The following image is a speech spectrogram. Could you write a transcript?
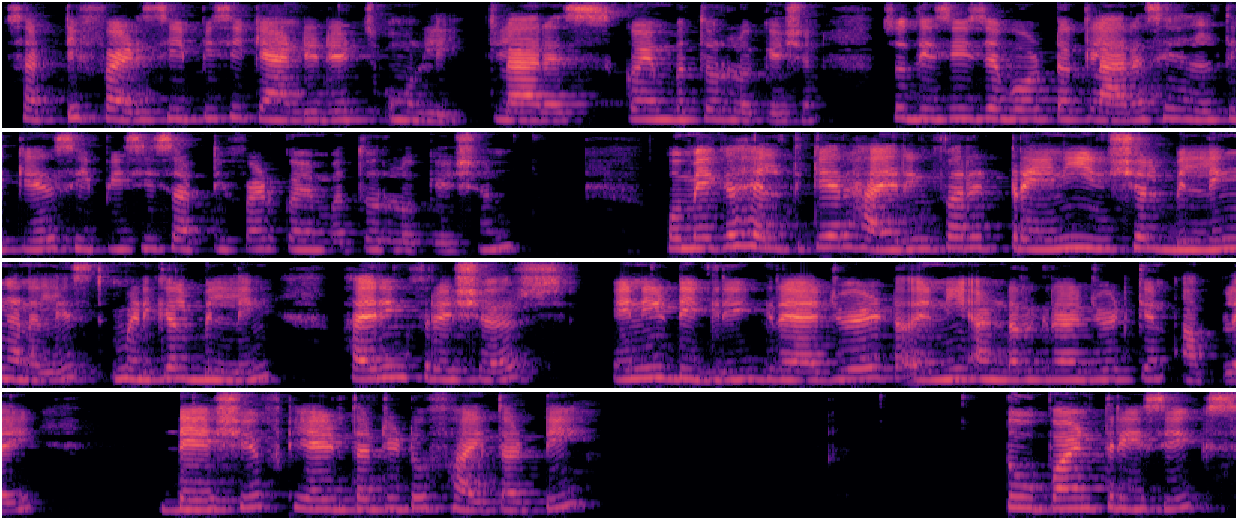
Certified CPC candidates only. Clarus, Coimbatore location. So this is about uh, Clarus Healthcare CPC certified Coimbatore location. Omega Healthcare hiring for a trainee initial billing analyst, medical billing, hiring freshers, any degree, graduate, any undergraduate can apply. Day shift 8:30 to 5:30. 2.36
